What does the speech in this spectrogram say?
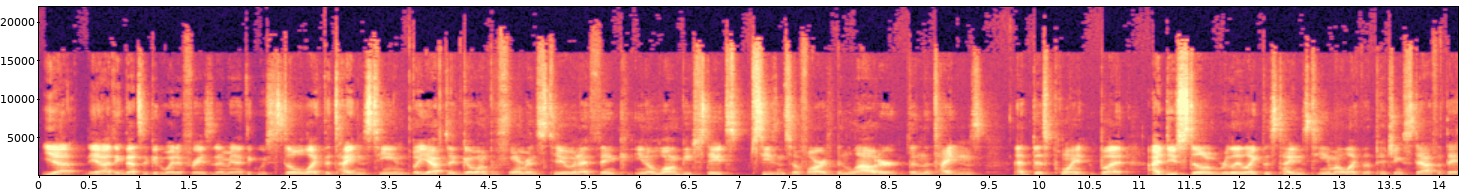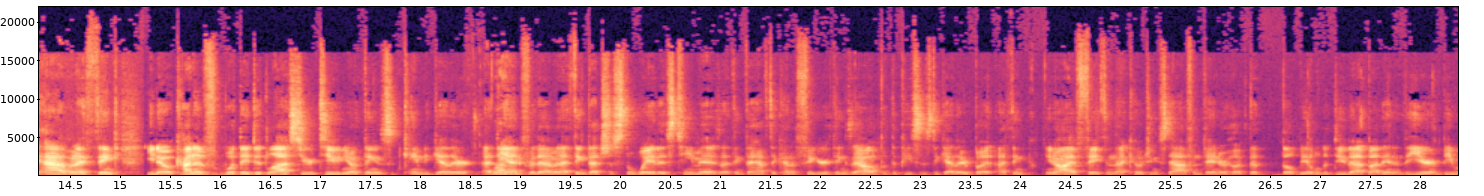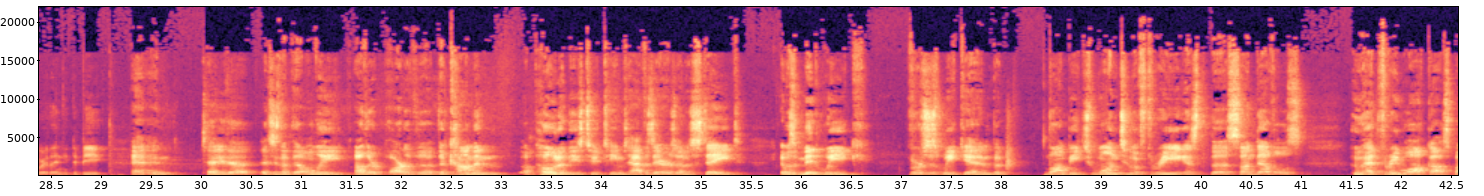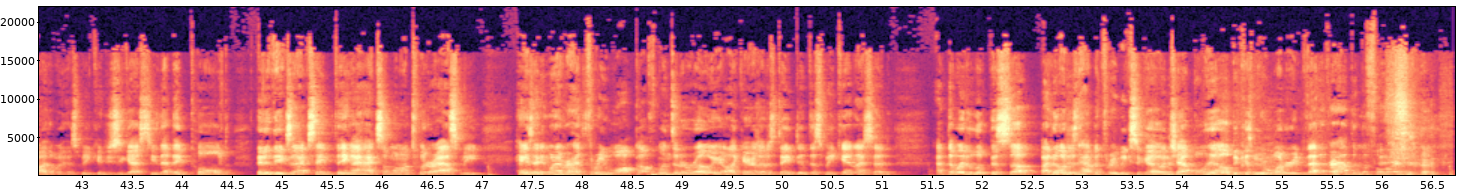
Yeah, yeah, I think that's a good way to phrase it. I mean, I think we still like the Titans team, but you have to go on performance too. And I think you know Long Beach State's season so far has been louder than the Titans at this point. But I do still really like this Titans team. I like the pitching staff that they have, and I think you know kind of what they did last year too. You know, things came together at Right. the end for them, and I think that's just the way this team is. I think they have to kind of figure things out and put the pieces together. But I think you know I have faith in that coaching staff and Vanderhook that they'll be able to do that by the end of the year and be where they need to be. And, and Teddy, the it's not the only other part of the the common opponent these two teams have is Arizona State. It was midweek versus weekend, but Long Beach won two of three against the Sun Devils, who had three walk offs by the way this weekend. Did you guys see that? They pulled. They did the exact same thing. I had someone on Twitter ask me, "Hey, has anyone ever had three walk off wins in a row here like Arizona State did this weekend?" I said. I had no way to look this up. I know it just happened three weeks ago in Chapel Hill because we were wondering, did that ever happen before?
